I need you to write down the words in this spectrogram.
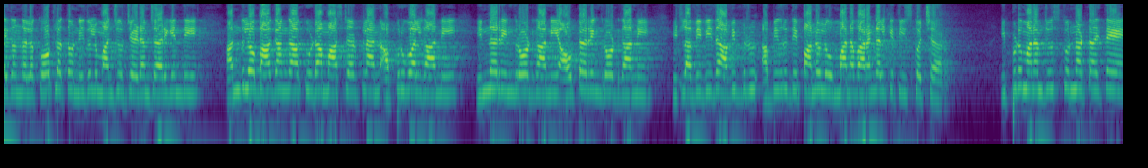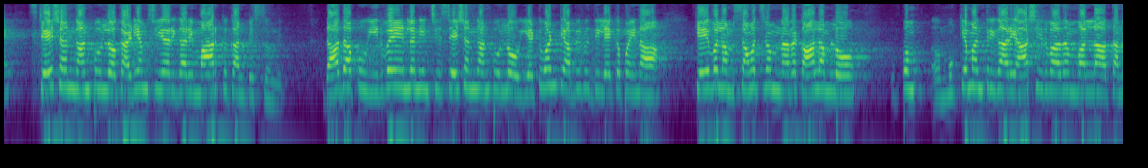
ఐదు వందల కోట్లతో నిధులు మంజూరు చేయడం జరిగింది. అందులో భాగంగా కూడా మాస్టర్ ప్లాన్ అప్రూవల్ కానీ ఇన్నర్ రింగ్ రోడ్ కానీ అవుటర్ రింగ్ రోడ్ కానీ ఇట్లా వివిధ అభివృ అభివృద్ధి పనులు మన వరంగల్కి తీసుకొచ్చారు. ఇప్పుడు మనం చూసుకున్నట్టయితే స్టేషన్ గన్పూల్లో కడియం శ్రీహరి గారి మార్క్ కనిపిస్తుంది. దాదాపు ఇరవై ఏళ్ళ నుంచి స్టేషన్ గన్పూల్లో ఎటువంటి అభివృద్ధి లేకపోయినా కేవలం సంవత్సరంన్నర కాలంలో ఉప ముఖ్యమంత్రి గారి ఆశీర్వాదం వల్ల తన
